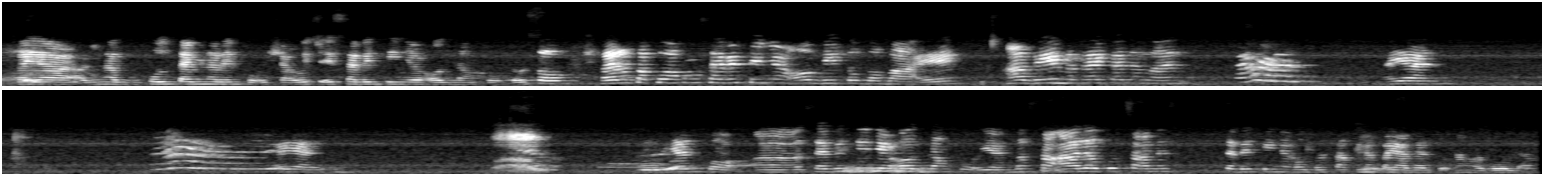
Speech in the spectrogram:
Wow. Kaya nag full time na rin po siya which is 17 year old lang po to. So, mayroon pa po akong 17 year old dito babae. Abe, mag-hi ka naman. Ayan. Ayan. Wow. Uh, yan po. Ah, 17 year old lang po yan. Basta alaw po sa amin 17 year old basta pinapayagan po ng magulang.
